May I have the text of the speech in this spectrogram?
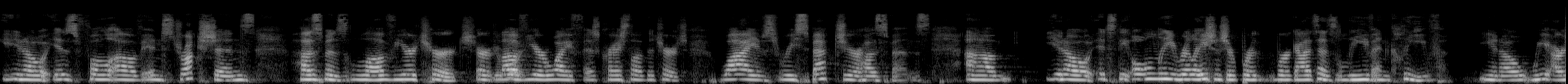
you know, is full of instructions. Husbands, love your church, or your love wife. your wife as Christ loved the church. Wives, respect your husbands. Um, you know, it's the only relationship where, where God says leave and cleave. You know, we are,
